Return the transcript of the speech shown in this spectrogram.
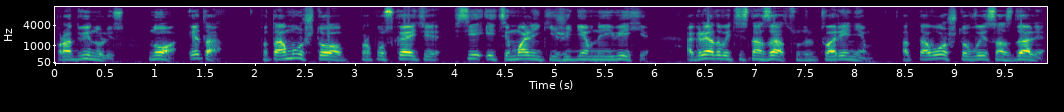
продвинулись. Но это потому, что пропускаете все эти маленькие ежедневные вехи. Оглядывайтесь назад с удовлетворением от того, что вы создали.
